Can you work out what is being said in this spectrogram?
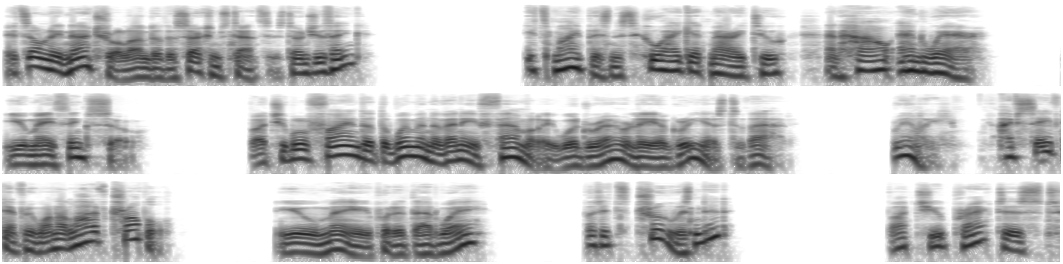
It's only natural under the circumstances, don't you think? It's my business who I get married to and how and where. You may think so, but you will find that the women of any family would rarely agree as to that. Really, I've saved everyone a lot of trouble. You may put it that way. But it's true, isn't it? But you practiced,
